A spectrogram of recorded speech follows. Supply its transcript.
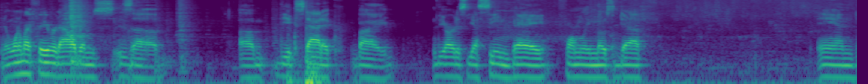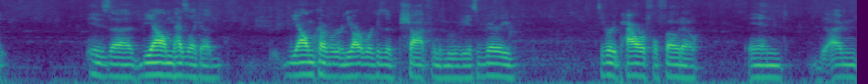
You know, one of my favorite albums is uh, um, "The Ecstatic" by the artist Yasiin Bey, formerly Mos Def, and his uh, the album has like a the album cover, the artwork is a shot from the movie. It's a very it's a very powerful photo, and I'm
